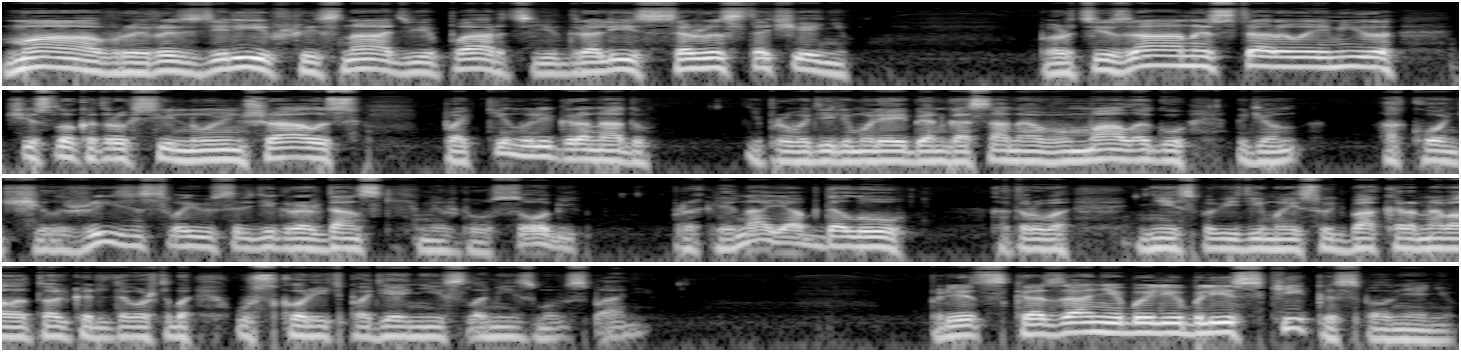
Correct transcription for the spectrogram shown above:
Мавры, разделившись на две партии, дрались с ожесточением. Партизаны старого эмира, число которых сильно уменьшалось, покинули Гранаду и проводили Мулей Бенгасана в Малагу, где он окончил жизнь свою среди гражданских междоусобий, проклиная Абдалу, которого неисповедимая судьба короновала только для того, чтобы ускорить падение исламизма в Испании. Предсказания были близки к исполнению.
